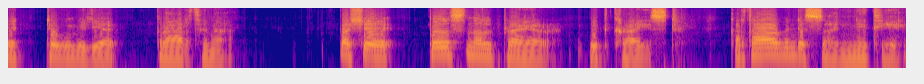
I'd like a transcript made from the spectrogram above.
ഏറ്റവും വലിയ പ്രാർത്ഥന. പക്ഷേ പേഴ്സണൽ പ്രയർ വിത്ത് ക്രൈസ്റ്റ് കർത്താവിന്റെ സന്നിധിയിൽ.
